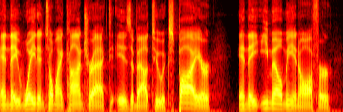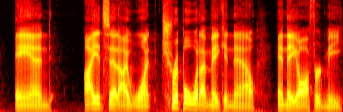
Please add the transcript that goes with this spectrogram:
and they wait until my contract is about to expire and they email me an offer. And I had said, I want triple what I'm making now. And they offered me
